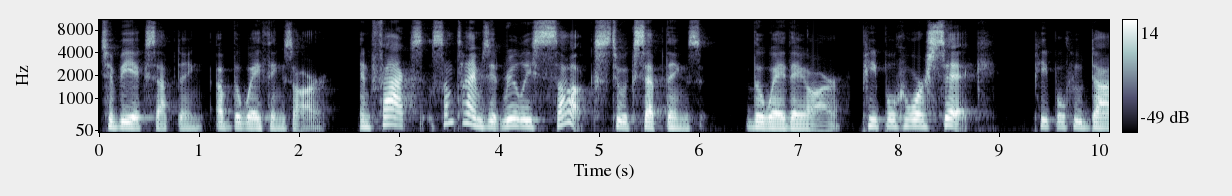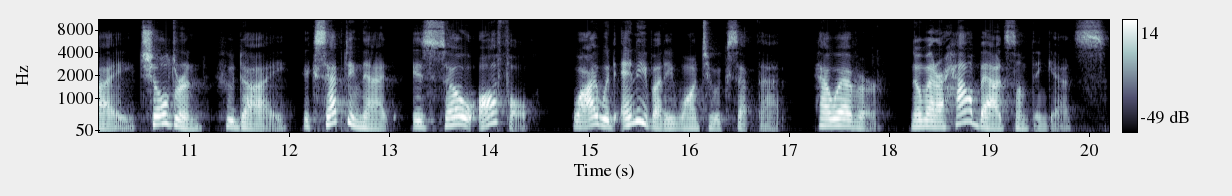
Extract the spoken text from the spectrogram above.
to be accepting of the way things are. In fact, sometimes it really sucks to accept things the way they are. People who are sick, people who die, children who die. Accepting that is so awful. Why would anybody want to accept that? However, no matter how bad something gets,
